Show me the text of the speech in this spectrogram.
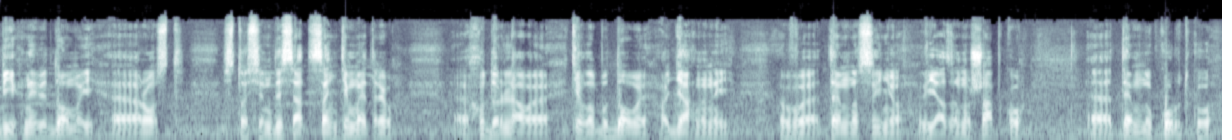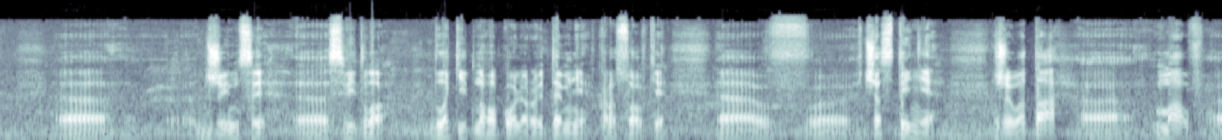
біг невідомий, е, рост 170 сантиметрів, е, худорлявої тілобудови, одягнений в темно-синю в'язану шапку, е, темну куртку, е, джинси е, світло-блакитного кольору і темні кросовки. Е, В частині живота е, мав е,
